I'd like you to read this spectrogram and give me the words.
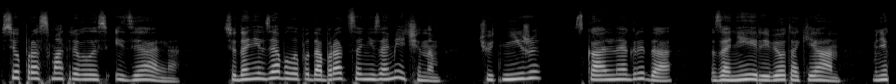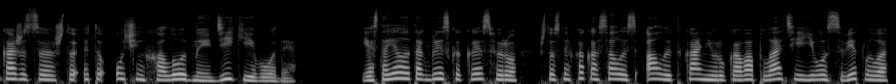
все просматривалось идеально. Сюда нельзя было подобраться незамеченным. Чуть ниже — скальная гряда. За ней ревет океан. Мне кажется, что это очень холодные, дикие воды. Я стояла так близко к Эсферу, что слегка касалась алой тканью рукава платья его светлого,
